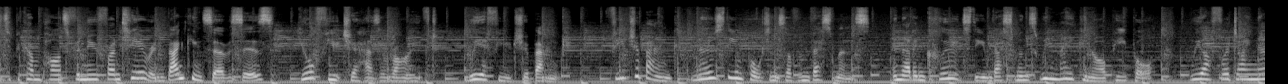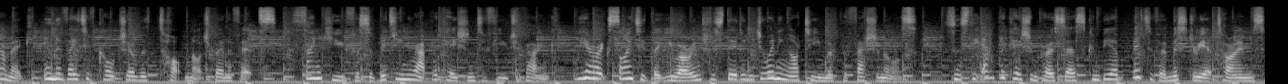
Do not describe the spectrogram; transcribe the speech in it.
to become part of a new frontier in banking services? Your future has arrived. We're Future Bank. Future Bank knows the importance of investments, and that includes the investments we make in our people. We offer a dynamic, innovative culture with top notch benefits. Thank you for submitting your application to Future Bank. We are excited that you are interested in joining our team of professionals. Since the application process can be a bit of a mystery at times,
